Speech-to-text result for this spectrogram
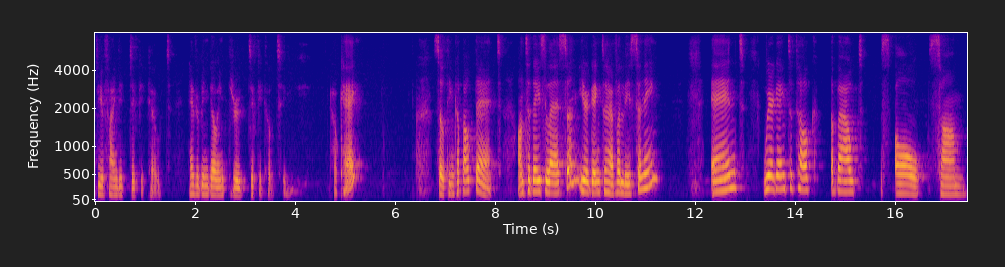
do you find it difficult? Have you been going through difficulty? Okay? So think about that. On today's lesson, you're going to have a listening and we're going to talk about all, some,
